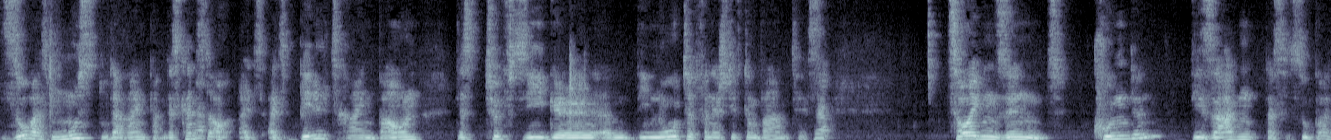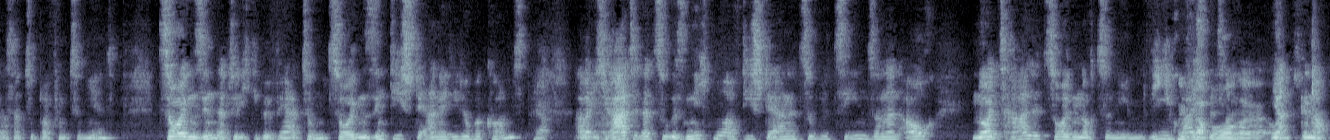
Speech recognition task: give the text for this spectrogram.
Sowas musst du da reinpacken. Das kannst Ja. du auch als, als Bild reinbauen. Das TÜV-Siegel, ähm, die Note von der Stiftung Warentest. Ja. Zeugen sind Kunden, die sagen, das ist super, das hat super funktioniert. Zeugen sind natürlich die Bewertung. Zeugen sind die Sterne, die du bekommst. Ja. Aber ich rate dazu, es nicht nur auf die Sterne zu beziehen, sondern auch neutrale Zeugen noch zu nehmen. Wie Prüflabore Ja, und genau.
